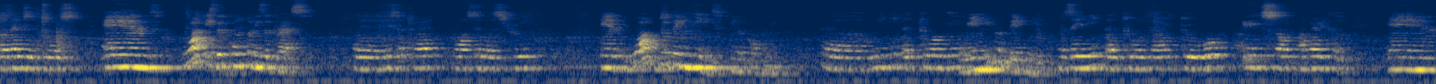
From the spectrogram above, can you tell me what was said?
Avenger Tours. And what is the company's address? Uh, it's a track Street. And what do they need in the company? Uh, we need a tour guide. We need or they need? They need a tour guide to work in South America. And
